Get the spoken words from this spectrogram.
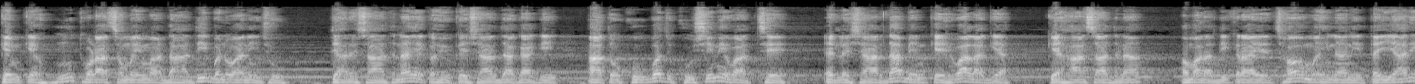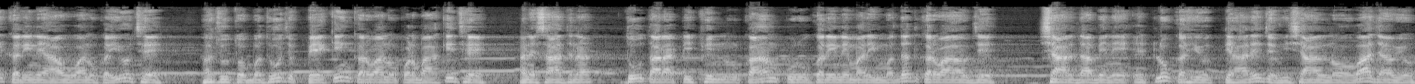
કેમ કે હું થોડા સમયમાં દાદી બનવાની છું. ત્યારે સાધનાએ કહ્યું કે શારદા કાકી, આ તો ખૂબ જ ખુશીની વાત છે. એટલે શારદાબેન કહેવા લાગ્યા કે હા સાધના, અમારા દીકરાએ છ મહિનાની તૈયારી કરીને આવવાનું કહ્યું છે. હજુ તો બધું જ પેકિંગ કરવાનું પણ બાકી છે. અને સાધના, તું તારા ટિફિનનું કામ પૂરું કરીને મારી મદદ કરવા આવજે. શારદાબેને એટલું કહ્યું, ત્યારે જ વિશાલનો અવાજ આવ્યો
